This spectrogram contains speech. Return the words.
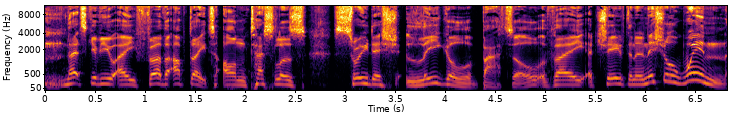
let's give you a further update on Tesla's Swedish legal battle. They achieved an initial win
